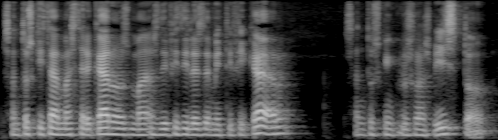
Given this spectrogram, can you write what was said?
santos quizás más cercanos, más difíciles de mitificar, santos que incluso has visto,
